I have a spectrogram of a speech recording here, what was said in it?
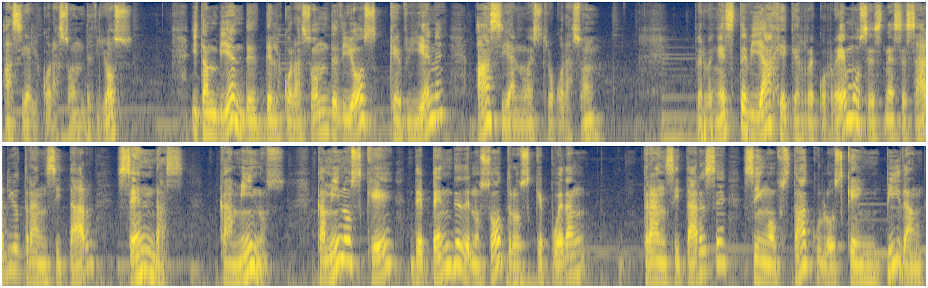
hacia el corazón de Dios y también desde el corazón de Dios que viene hacia nuestro corazón. Pero en este viaje que recorremos es necesario transitar sendas, caminos, caminos que depende de nosotros que puedan transitarse sin obstáculos que impidan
